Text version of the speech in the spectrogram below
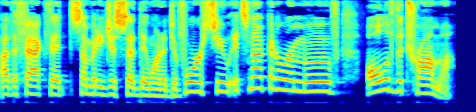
uh, the fact that somebody just said they want to divorce you. It's not going to remove all of the trauma.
